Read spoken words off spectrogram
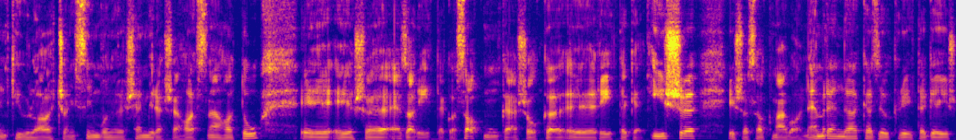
rendkívül alacsony színvonalú, semmire se használható, és ez a réteg a szakmunkások rétege is, és a szakmával nem rendelkezők rétege is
